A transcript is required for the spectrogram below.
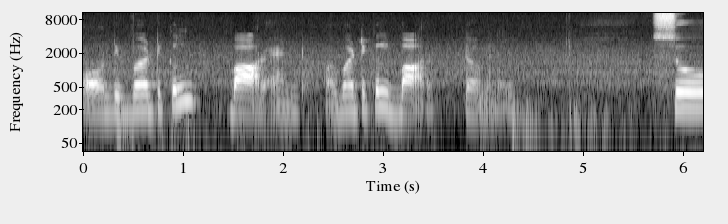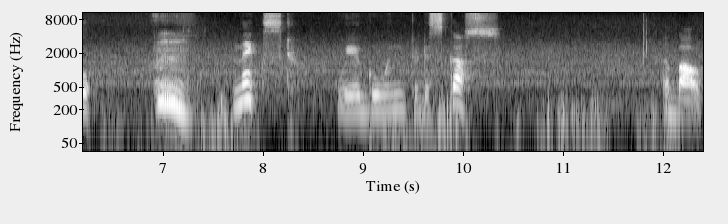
or the vertical bar end or vertical bar terminal so next we are going to discuss about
